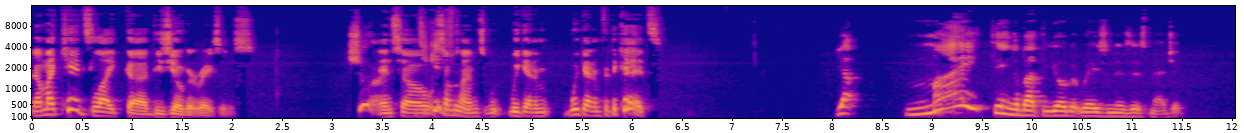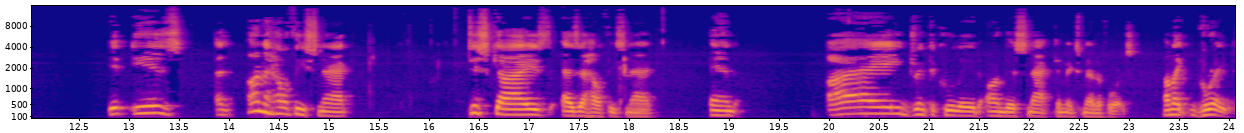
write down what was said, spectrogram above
Now my kids like uh, these yogurt raisins, Sure. and so sometimes we, we get them we get them for the kids. Yeah. My thing about the yogurt raisin is this magic. It is an unhealthy snack disguised as a healthy snack. And I drink the Kool Aid on this snack to mix metaphors. I'm like, great.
